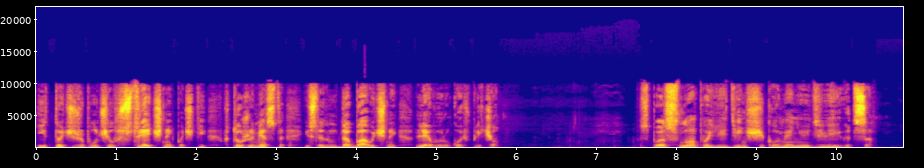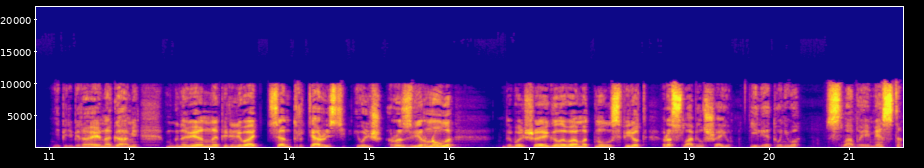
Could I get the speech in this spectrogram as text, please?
и тотчас же получил встречный почти в то же место и следом добавочный левой рукой в плечо. Спасло поединщика умение двигаться — не перебирая ногами, мгновенно переливать центр тяжести, его лишь развернуло, да большая голова мотнулась вперед, расслабил шею. Или это у него слабое место?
